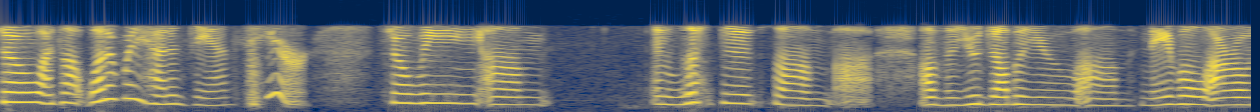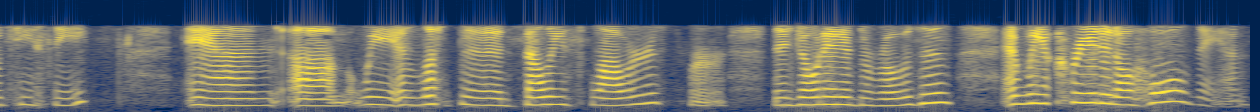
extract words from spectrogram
So I thought, what if we had a dance here? So we um enlisted some uh, of the UW um, Naval ROTC and um we enlisted Bellie's Flowers for they donated the roses and we created a whole dance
